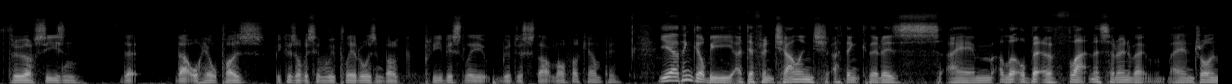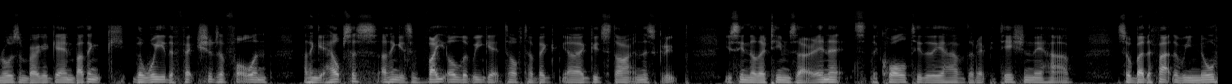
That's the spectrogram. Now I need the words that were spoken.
through our season that will help us because obviously when we played Rosenborg previously, we're just starting off our campaign. Yeah, I think it'll be a different challenge. I think there is um, a little bit of flatness around about um, drawing Rosenborg again, but I think the way the fixtures have fallen, I think it helps us. I think it's vital that we get off to a big, uh, good start in this group. You've seen the other teams that are in it, the quality that they have, the reputation they have. So by the fact that we know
